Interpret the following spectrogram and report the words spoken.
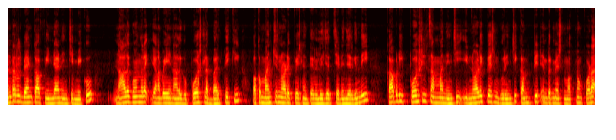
సెంట్రల్ బ్యాంక్ ఆఫ్ ఇండియా నుంచి మీకు నాలుగు వందల ఎనభై నాలుగు పోస్టుల భర్తీకి ఒక మంచి నోటిఫికేషన్ అయితే రిలీజ్ చేయడం జరిగింది. కాబట్టి ఈ పోస్టులకు సంబంధించి ఈ నోటిఫికేషన్ గురించి కంప్లీట్ ఇన్ఫర్మేషన్ మొత్తం కూడా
